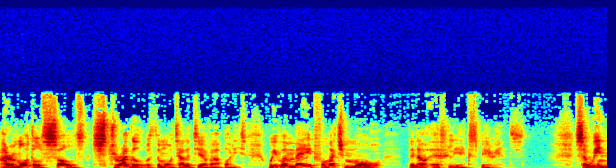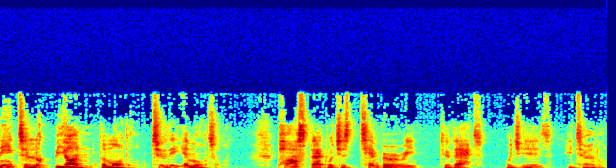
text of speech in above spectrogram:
Our immortal souls struggle with the mortality of our bodies. We were made for much more than our earthly experience. So we need to look beyond the mortal to the immortal, past that which is temporary to that which is eternal.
